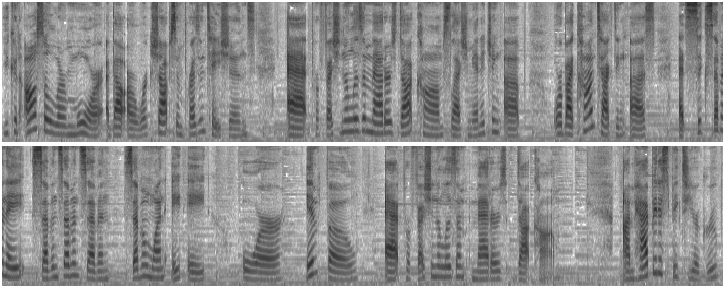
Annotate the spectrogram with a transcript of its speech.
You can also learn more about our workshops and presentations at professionalismmatters.com slash managing up or by contacting us at 678-777-7188 or info at professionalismmatters.com. I'm happy to speak to your group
